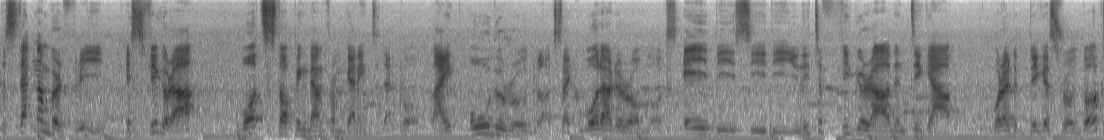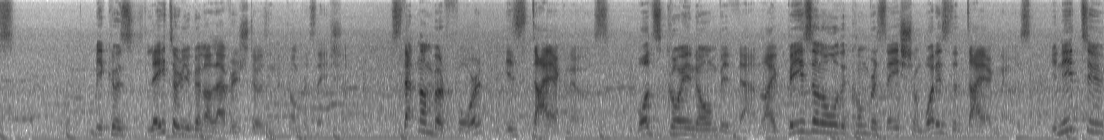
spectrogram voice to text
The step number three is figure out what's stopping them from getting to that goal. Like all the roadblocks. Like what are the roadblocks? A, B, C, D. You need to figure out and dig out what are the biggest roadblocks because later you're gonna leverage those in the conversation. Step number four is diagnose what's going on with them. Like based on all the conversation, what is the diagnosis? You need to,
